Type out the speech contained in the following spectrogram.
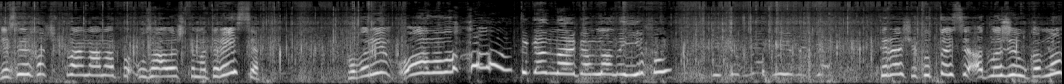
Якщо не хоче твоя мама узнала, що ти материшся, говори, о, ха, ти на говно наїхав. Короче, тут хтось відложив. Говно.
